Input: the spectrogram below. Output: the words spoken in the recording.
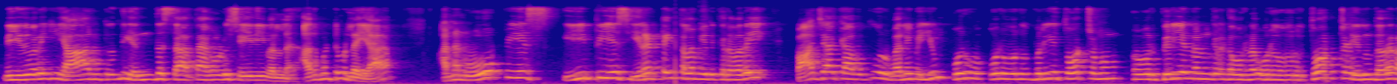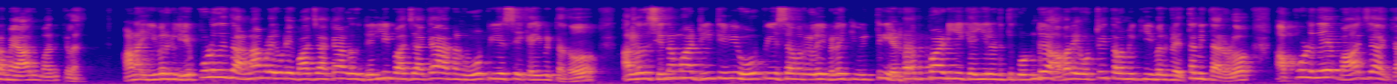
நீ இதுவரைக்கும் யார்கிட்ட இருந்து எந்த தகவலும் செய்தியும் வரல. அது மட்டும் இல்லையா? அண்ணன் ஓபிஎஸ் இபிஎஸ் இரட்டை தலைமை இருக்கிற வரை பாஜகவுக்கு ஒரு வலிமையும் ஒரு ஒரு ஒரு பெரிய தோற்றமும் ஒரு பெரிய நன்கிற ஒரு ஒரு ஒரு தோற்றம் இருந்ததை நம்ம யாரும் மறுக்கல. ஆனா இவர்கள் எப்பொழுது இந்த அண்ணாமலையுடைய பாஜக அல்லது டெல்லி பாஜக அண்ணன் ஓபிஎஸ்ஐ கைவிட்டதோ அல்லது சின்னமா டிடிவி ஓபிஎஸ் அவர்களை விலக்கிவிட்டு எடப்பாடியை கையில் எடுத்துக்கொண்டு அவரை ஒற்றை தலைமைக்கு இவர்கள் எத்தனித்தார்களோ அப்பொழுதே பாஜக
